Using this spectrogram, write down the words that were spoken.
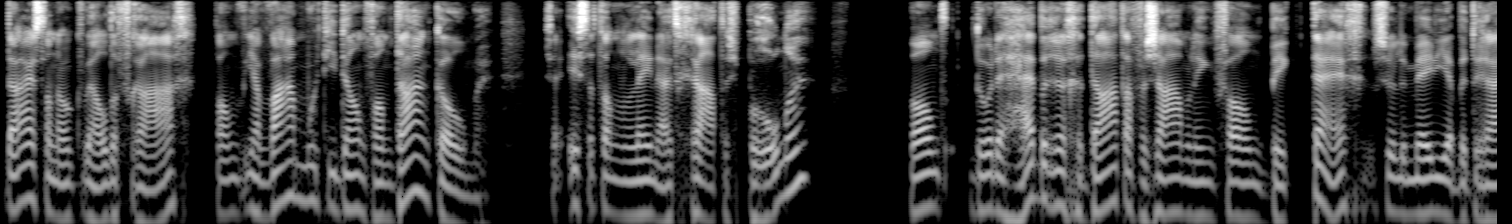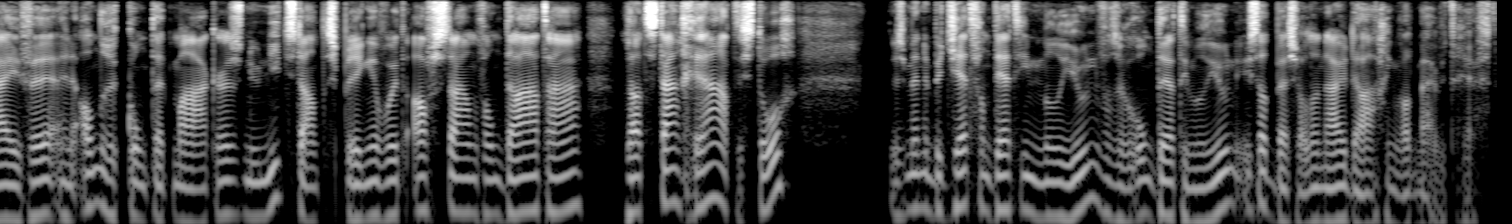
daar is dan ook wel de vraag van ja, waar moet die dan vandaan komen? Is dat dan alleen uit gratis bronnen? Want door de hebberige dataverzameling van Big Tech zullen mediabedrijven en andere contentmakers nu niet staan te springen voor het afstaan van data. Laat staan gratis, toch? Dus met een budget van 13 miljoen, van zo'n rond 13 miljoen, is dat best wel een uitdaging wat mij betreft.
